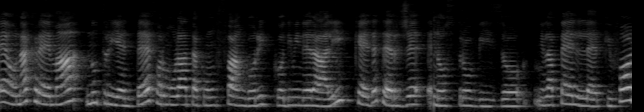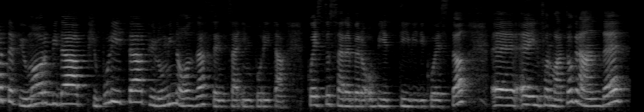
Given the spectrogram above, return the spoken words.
È una crema nutriente formulata con fango ricco di minerali che deterge il nostro viso. La pelle più forte, più morbida, più pulita, più luminosa, senza impurità. Questi sarebbero obiettivi di questo. Eh, è in formato grande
